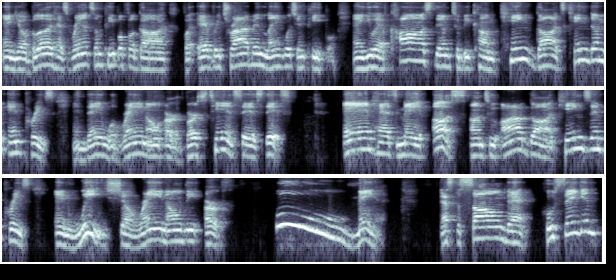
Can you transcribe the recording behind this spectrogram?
and your blood has ransomed people for God, for every tribe and language and people. And you have caused them to become king, God's kingdom and priests, and they will reign on earth. Verse 10 says this and has made us unto our God kings and priests, and we shall reign on the earth. Ooh, man. That's the song that who's singing?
